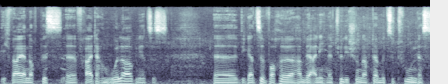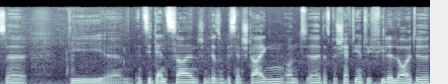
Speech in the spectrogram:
ich war ja noch bis äh, Freitag im Urlaub und jetzt ist äh, die ganze Woche haben wir eigentlich natürlich schon noch damit zu tun, dass äh, die äh, Inzidenzzahlen schon wieder so ein bisschen steigen und äh, das beschäftigt natürlich viele Leute.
